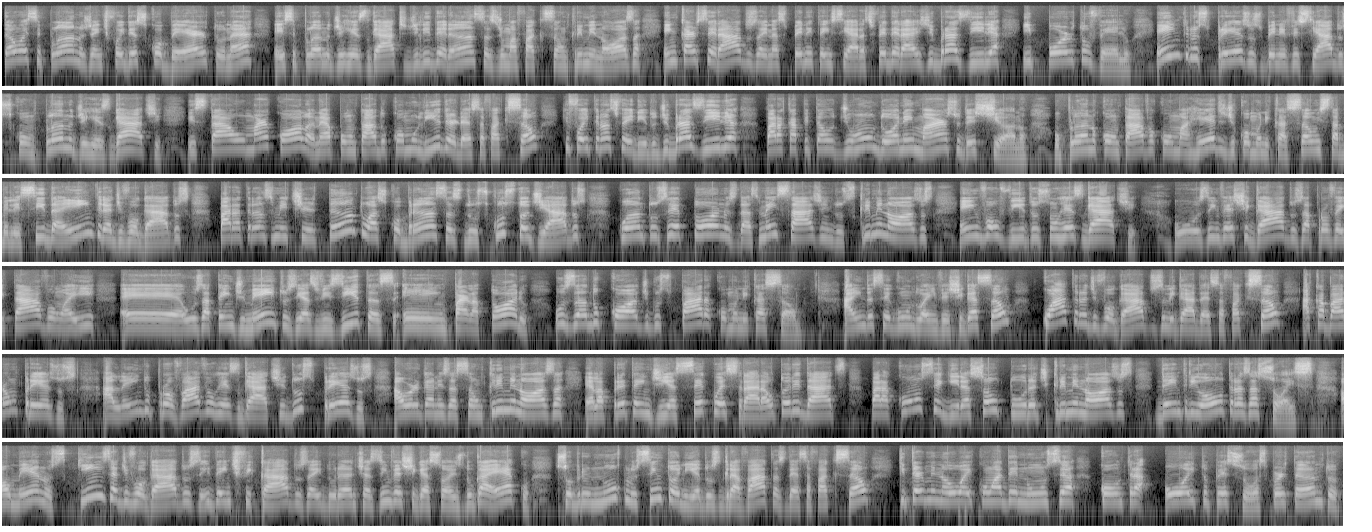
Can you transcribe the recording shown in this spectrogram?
Então, esse plano, gente, foi descoberto, né? Esse plano de resgate de lideranças de uma facção criminosa encarcerados aí nas penitenciárias federais de Brasília e Porto Velho. Entre os presos beneficiados com o plano de resgate está o Marcola, né? Apontado como líder dessa facção, que foi transferido de Brasília para a capital de Rondônia em março deste ano. O plano contava com uma rede de comunicação estabelecida entre advogados para transmitir tanto as cobranças dos custodiados quanto os retornos das mensagens dos criminosos envolvidos no resgate. Os investigados aproveitavam aí é, os atendimentos e as visitas em parlatório usando códigos para comunicação. Ainda segundo a investigação, Quatro advogados ligados a essa facção acabaram presos. Além do provável resgate dos presos, a organização criminosa ela pretendia sequestrar autoridades para conseguir a soltura de criminosos, dentre outras ações. Ao menos 15 advogados identificados aí durante as investigações do GAECO sobre o núcleo Sintonia dos gravatas dessa facção, que terminou aí com a denúncia contra oito pessoas. Portanto,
